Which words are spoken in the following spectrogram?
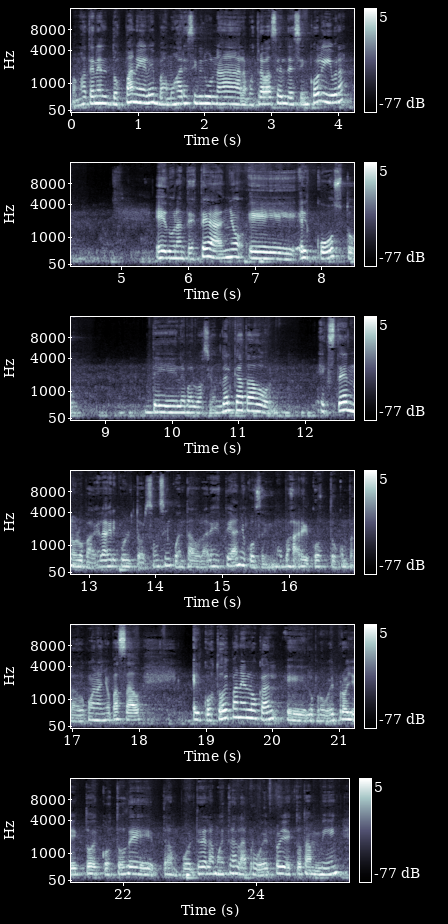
Vamos a tener dos paneles, vamos a recibir una, la muestra va a ser de 5 libras. Eh, durante este año, eh, el costo de la evaluación del catador externo lo paga el agricultor, son 50 dólares este año, conseguimos bajar el costo comparado con el año pasado. El costo del panel local eh, lo provee el proyecto, el costo de transporte de la muestra la provee el proyecto también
